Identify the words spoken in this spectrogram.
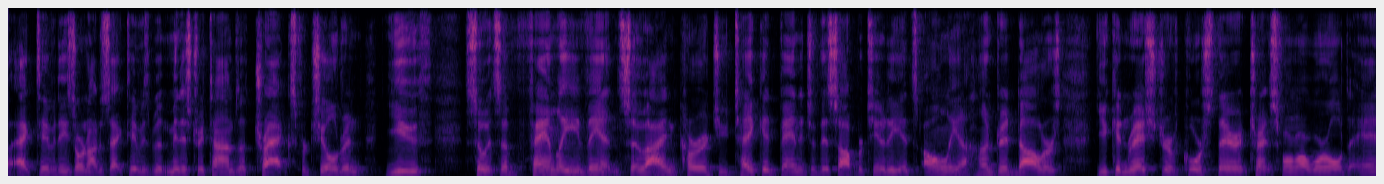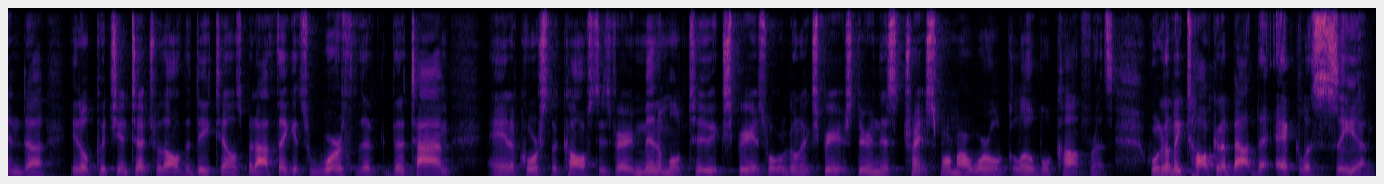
activities, or not just activities, but ministry times of tracks for children, youth. So it's a family event. So I encourage you, take advantage of this opportunity. It's only $100. You can register, of course, there at Transform Our World, and uh, it'll put you in touch with all the details. But I think it's worth the, the time. And of course, the cost is very minimal to experience what we're going to experience during this Transform Our World Global Conference. We're going to be talking about the ecclesia.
